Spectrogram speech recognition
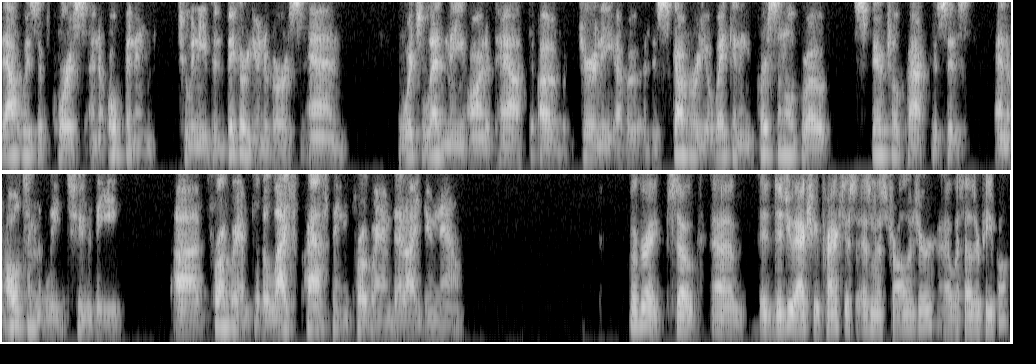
that was, of course, an opening to an even bigger universe, and which led me on a path of journey of a, a discovery, awakening, personal growth, spiritual practices, and ultimately to the uh, program, to the life crafting program that I do now. Oh, great. So, um, did you actually practice as an astrologer uh, with other people?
